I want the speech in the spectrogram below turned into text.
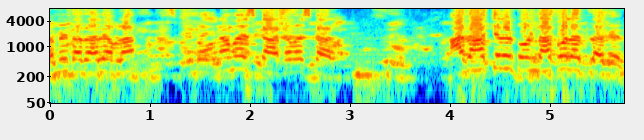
रमेश दादा आले आपला. नमस्कार नमस्कार. आज केलं तोंड दाखवायलाच लागेल.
